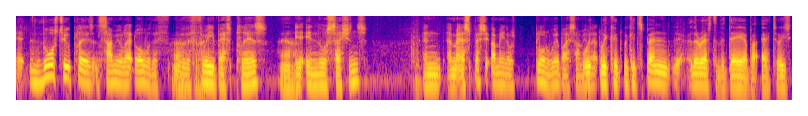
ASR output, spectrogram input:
uh, those two players and Samuel Eto'o were the th- were the three best players Yeah. in, in those sessions, and I mean, especially, I mean, I was blown away by Samuel We, Eto'o. we could we could spend the- rest of the day about Eto'o. He's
